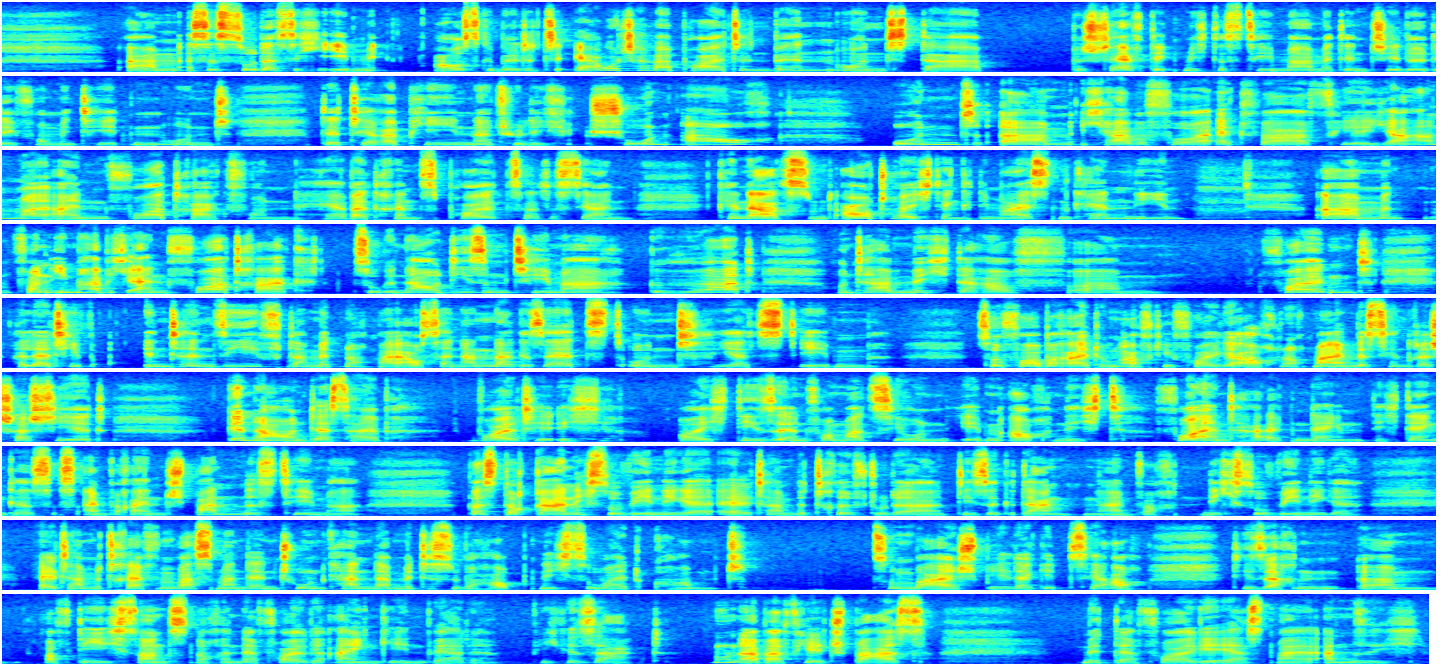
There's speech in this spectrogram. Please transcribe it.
Ähm, es ist so, dass ich eben ausgebildete Ergotherapeutin bin und da beschäftigt mich das Thema mit den Schädeldeformitäten und der Therapie natürlich schon auch. Und ähm, ich habe vor etwa vier Jahren mal einen Vortrag von Herbert Renz-Polzer, das ist ja ein Kinderarzt und Autor, ich denke, die meisten kennen ihn. Ähm, von ihm habe ich einen Vortrag zu genau diesem Thema gehört und habe mich darauf ähm, folgend relativ intensiv damit nochmal auseinandergesetzt und jetzt eben zur Vorbereitung auf die Folge auch nochmal ein bisschen recherchiert. Genau, und deshalb wollte ich euch diese Informationen eben auch nicht vorenthalten, denn ich denke, es ist einfach ein spannendes Thema, was doch gar nicht so wenige Eltern betrifft oder diese Gedanken einfach nicht so wenige Eltern betreffen, was man denn tun kann, damit es überhaupt nicht so weit kommt. Zum Beispiel, da gibt es ja auch die Sachen, ähm, auf die ich sonst noch in der Folge eingehen werde, wie gesagt. Nun aber viel Spaß mit der Folge erstmal an sich.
